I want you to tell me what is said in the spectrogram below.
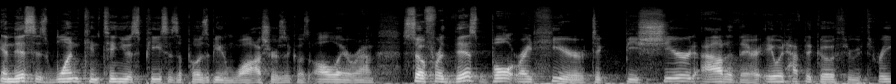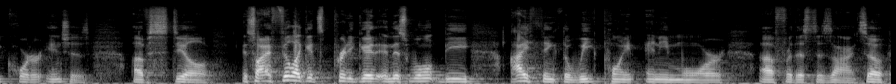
And this is one continuous piece as opposed to being washers. It goes all the way around. So for this bolt right here to be sheared out of there, it would have to go through three quarter inches of steel And so I feel like it's pretty good, and this won't be, I think, the weak point anymore uh, for this design. So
